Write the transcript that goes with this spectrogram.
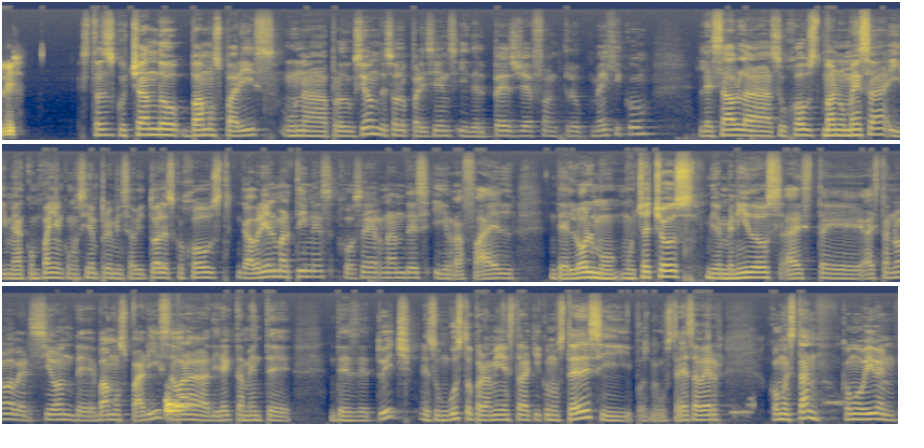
Listo. Estás escuchando Vamos París, una producción de Solo Parisiens y del PSG Fan Club México. Les habla su host Manu Mesa y me acompañan como siempre mis habituales co-hosts Gabriel Martínez, José Hernández y Rafael del Olmo. Muchachos, bienvenidos a, este, a esta nueva versión de Vamos París, ahora directamente desde Twitch. Es un gusto para mí estar aquí con ustedes y pues me gustaría saber cómo están, cómo viven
